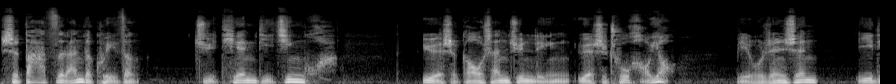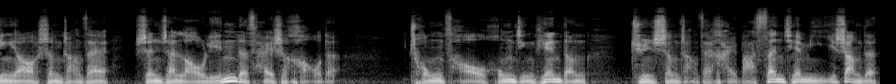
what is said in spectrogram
是大自然的馈赠，具天地精华。越是高山峻岭，越是出好药。比如人参，一定要生长在深山老林的才是好的；虫草、红景天等，均生长在海拔三千米以上的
